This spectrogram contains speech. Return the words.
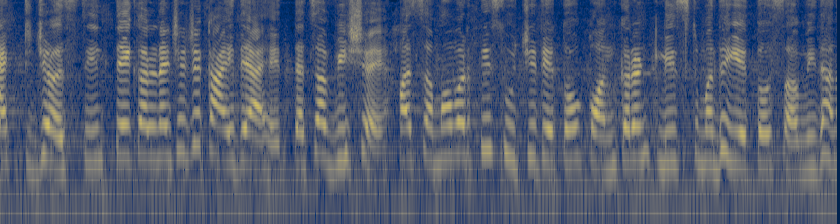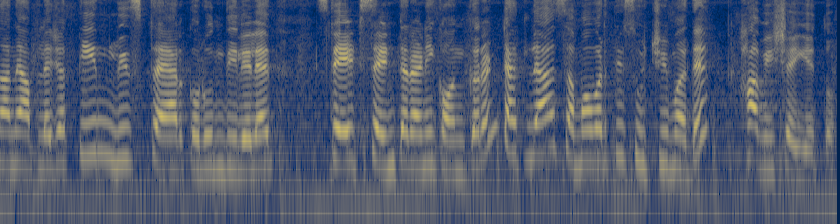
ऍक्ट जे असतील ते करण्याचे जे कायदे आहेत त्याचा विषय हा समवर्ती सूचित येतो कॉन्करंट लिस्टमध्ये येतो. संविधानाने आपल्या ज्या तीन लिस्ट तयार करून दिलेल्या आहेत स्टेट सेंटर आणि कॉन्करंट त्यातल्या समवर्ती सूचीमध्ये हा विषय येतो.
